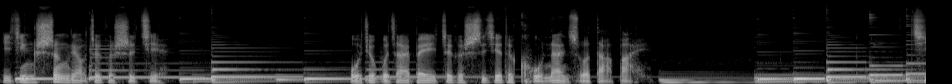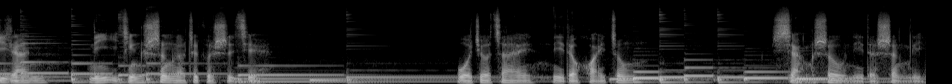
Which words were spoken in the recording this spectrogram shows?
已经胜了这个世界，我就不再被这个世界的苦难所打败。既然你已经胜了这个世界，我就在你的怀中享受你的胜利，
